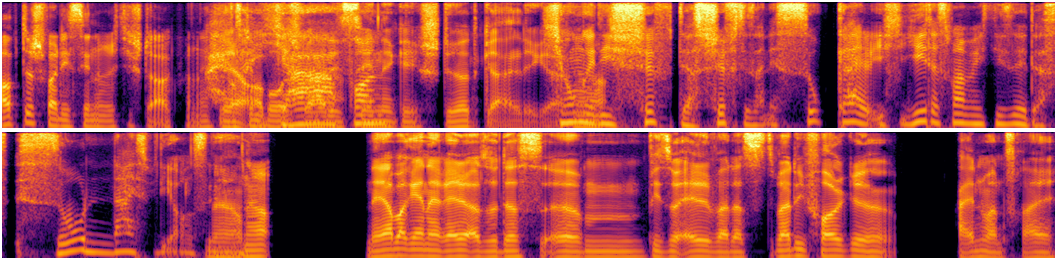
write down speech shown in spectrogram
optisch war die Szene richtig stark, fand ich. Ja, Alter, aber ja, ich war die Szene gestört geil, Digga. Junge, Ja. die Schiff, das Schiffsdesign ist so geil. Ich, jedes Mal, wenn ich die sehe, das ist so nice, wie die aussehen. Ja. Ja. Nee, aber generell, also das ähm, visuell war das, war die Folge einwandfrei.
